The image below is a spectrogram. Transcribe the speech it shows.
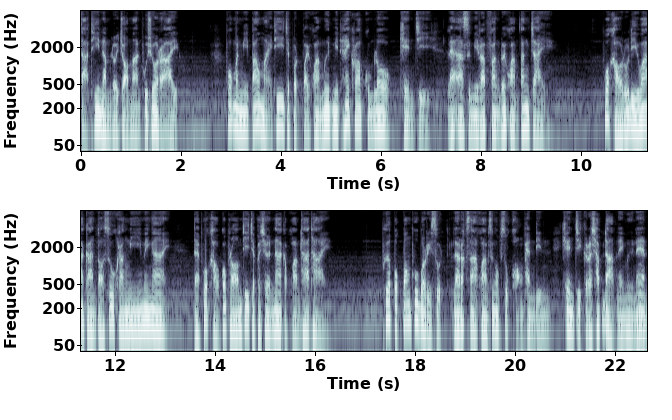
ศาจที่นำโดยจอมมารผู้ชั่วร้าย พวกมันมีเป้าหมายที่จะปลดปล่อยความมืดมิดให้ครอบคลุมโลก เคนจิ และอาซึมิรับฟังด้วยความตั้งใจ พวกเขารู้ดีว่าการต่อสู้ครั้งนี้ไม่ง่าย แต่พวกเขาก็พร้อมที่จะเผชิญหน้ากับความท้าทาย เพื่อปกป้องผู้บริสุทธิ์และรักษาความสงบสุขของแผ่นดิน คนจิกระชับดาบในมือแน่น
